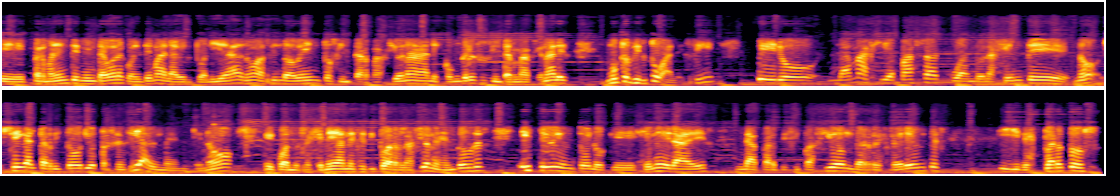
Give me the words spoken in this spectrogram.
eh, permanentemente ahora con el tema de la virtualidad, ¿no? Haciendo eventos internacionales, congresos internacionales, muchos virtuales, ¿sí? Pero la magia pasa cuando la gente, ¿no? Llega al territorio presencialmente, ¿no? Eh, cuando se generan ese tipo de relaciones. Entonces, este evento lo que genera es la participación de referentes y de expertos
